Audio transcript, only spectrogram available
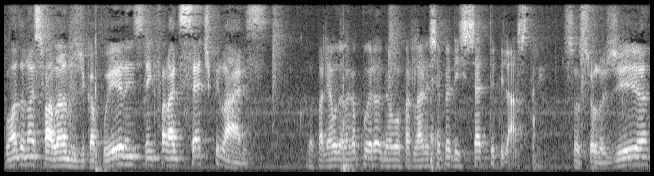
Quando nós falamos de capoeira, a gente tem que falar de sete pilares: Quando parliamo della capoeira dobbiamo parlare sempre di sette pilastri. sociologia,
